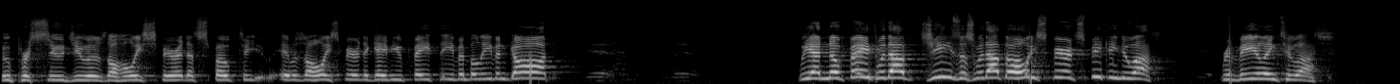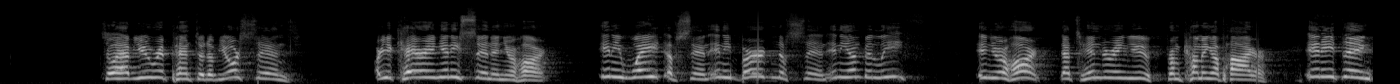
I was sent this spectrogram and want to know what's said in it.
who pursued you. It was the Holy Spirit that spoke to you. It was the Holy Spirit that gave you faith to even believe in God. We had no faith without Jesus, without the Holy Spirit speaking to us, revealing to us. So, have you repented of your sins? Are you carrying any sin in your heart? Any weight of sin, any burden of sin, any unbelief in your heart that's hindering you from coming up higher? Anything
